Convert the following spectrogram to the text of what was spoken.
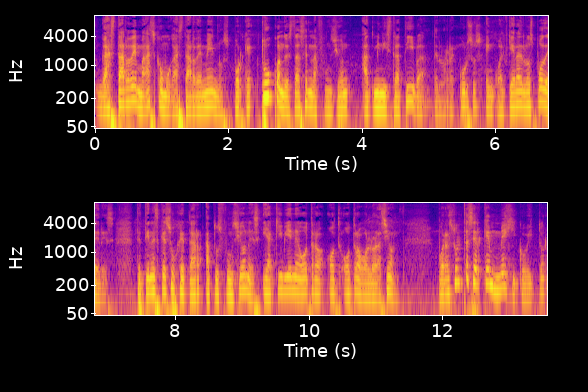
gastar de más como gastar de menos, porque tú cuando estás en la función administrativa de los recursos en cualquiera de los poderes, te tienes que sujetar a tus funciones. Y aquí viene otra, otra, valoración. Pues resulta ser que en México, Víctor,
